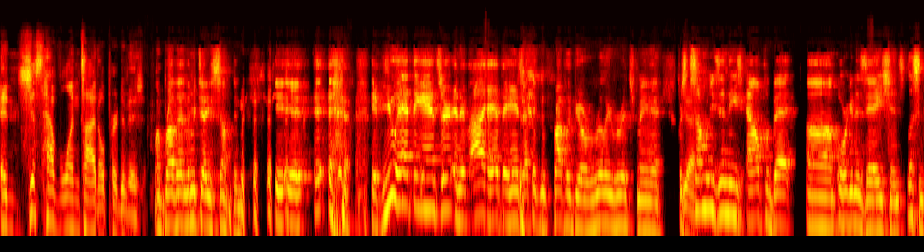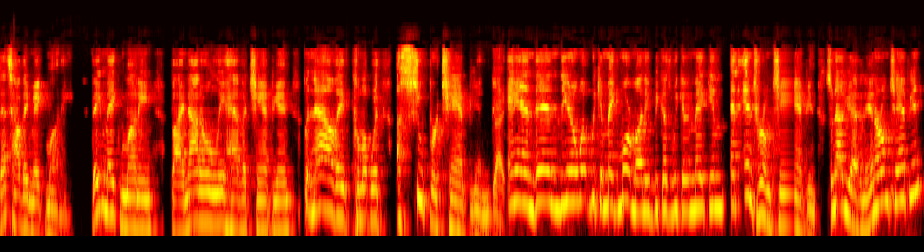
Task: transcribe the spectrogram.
and just have one title? Per division? Well, brother, let me tell you something. if you had the answer and if I had the answer, I think we'd probably be a really rich man. For yeah. some reason, these alphabet um, organizations, listen, that's how they make money. They make money by not only have a champion, but now they've come up with a super champion. Right. And then you know what? We can make more money because we can make him an interim champion. So now you have an interim champion,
